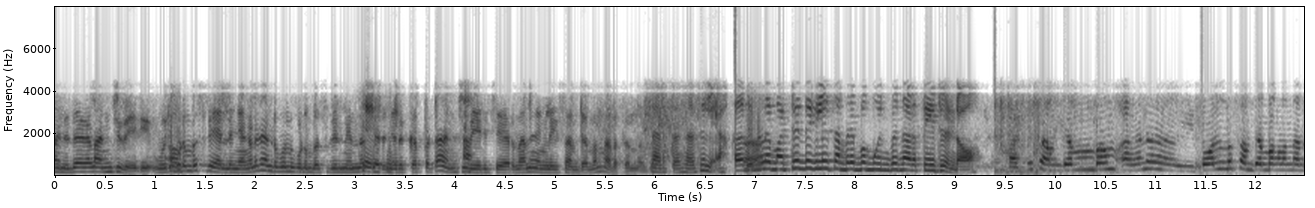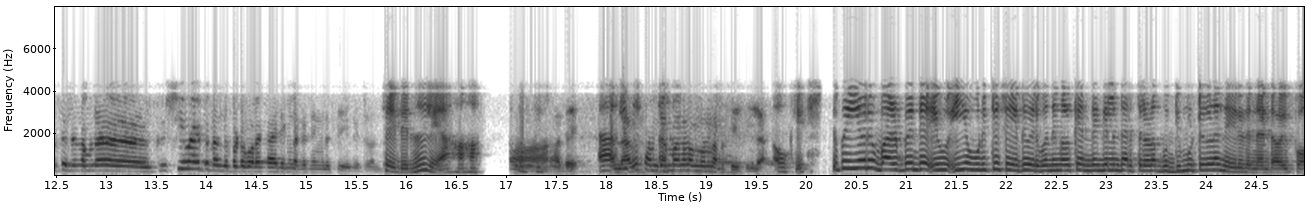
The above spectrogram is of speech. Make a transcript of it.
വനിതകൾ അഞ്ചു പേര്. ഒരു കുടുംബശ്രീ അല്ല ഞങ്ങൾ രണ്ട് മൂന്ന് കുടുംബശ്രീയിൽ നിന്ന് തിരഞ്ഞെടുക്കപ്പെട്ട അഞ്ചു പേര് ചേർന്നാണ് ഞങ്ങൾ ഈ സംരംഭം നടത്തുന്നത്. നടത്തുന്നത് അല്ലേ? നിങ്ങൾ മറ്റെന്തെങ്കിലും സംരംഭം മുൻപ് നടത്തിയിട്ടുണ്ടോ? മറ്റ് സംരംഭം അങ്ങനെ ഇതുപോലുള്ള സംരംഭങ്ങളൊന്നും നടത്തില്ല. നമ്മൾ കൃഷിയുമായിട്ട് ബന്ധപ്പെട്ട കുറെ കാര്യങ്ങളൊക്കെ ഞങ്ങൾ ചെയ്തിട്ടുണ്ട്. ചെയ്തിരുന്നു അല്ലേ? ഓക്കെ ഇപ്പൊ ഈ ഒരു ബൾബിന്റെ ഈ- ഈ യൂണിറ്റ് ചെയ്തു വരുമ്പോൾ നിങ്ങൾക്ക് എന്തെങ്കിലും തരത്തിലുള്ള ബുദ്ധിമുട്ടുകൾ നേരിടുന്നുണ്ടോ ഇപ്പോ?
